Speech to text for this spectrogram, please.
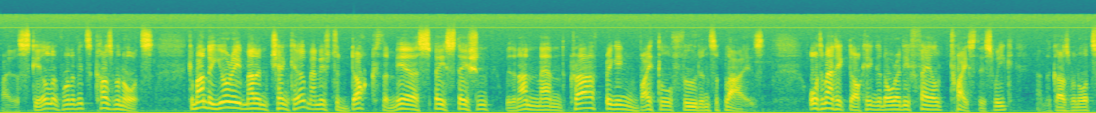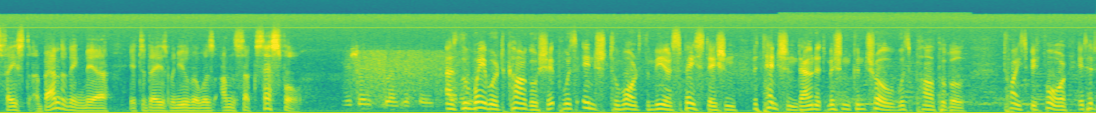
by the skill of one of its cosmonauts. Commander Yuri Malenchenko managed to dock the Mir space station with an unmanned craft bringing vital food and supplies. Automatic docking had already failed twice this week, and the cosmonauts faced abandoning Mir if today's maneuver was unsuccessful. As the wayward cargo ship was inched towards the Mir space station, the tension down at mission control was palpable. Twice before, it had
